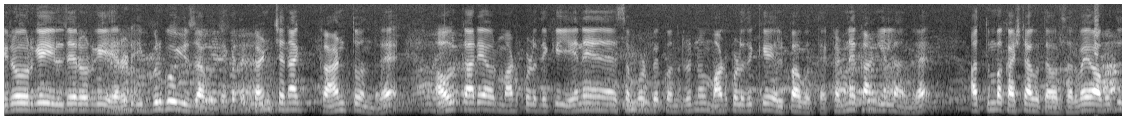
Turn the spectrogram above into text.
ಇರೋರಿಗೆ ಇಲ್ಲದೆ ಇರೋರಿಗೆ ಎರಡು ಇಬ್ಬರಿಗೂ ಯೂಸ್ ಆಗುತ್ತೆ. ಯಾಕಂದರೆ ಕಣ್ಣು ಚೆನ್ನಾಗಿ ಕಾಣ್ತು ಅಂದರೆ ಅವ್ರ ಕಾರ್ಯ ಅವ್ರು ಮಾಡ್ಕೊಳ್ಳೋದಕ್ಕೆ ಏನೇ ಸಪೋರ್ಟ್ ಬೇಕು ಅಂದ್ರೂ ಮಾಡ್ಕೊಳ್ಳೋದಕ್ಕೆ ಹೆಲ್ಪ್ ಆಗುತ್ತೆ. ಕಣ್ಣೇ ಕಾಣಲಿಲ್ಲ ಅಂದರೆ ಅದು ತುಂಬ ಕಷ್ಟ ಆಗುತ್ತೆ, ಅವ್ರು ಸರ್ವೈವ್ ಆಗೋದು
